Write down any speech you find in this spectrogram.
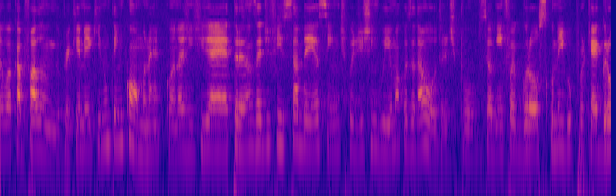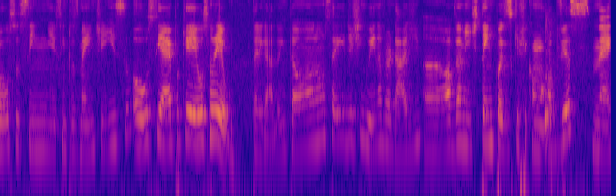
eu acabo falando, porque meio que não tem como, né? Quando a gente é trans é difícil saber, assim, tipo, distinguir uma coisa da outra. Tipo, se alguém foi grosso comigo porque é grosso, sim, e simplesmente isso, ou se é porque eu sou eu tá ligado? Então eu não sei distinguir, na verdade. Uh, obviamente tem coisas que ficam óbvias, né?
